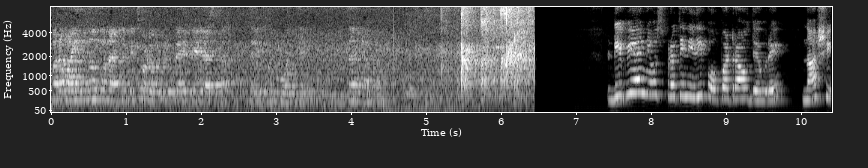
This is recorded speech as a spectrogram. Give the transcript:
मला माहीत नव्हतं ना की मी थोडं प्रिपेअर केलं असतं तरी पण बोलते. धन्यवाद. डीपीआय न्यूज प्रतिनिधी पोपटराव देवरे नाशिक.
